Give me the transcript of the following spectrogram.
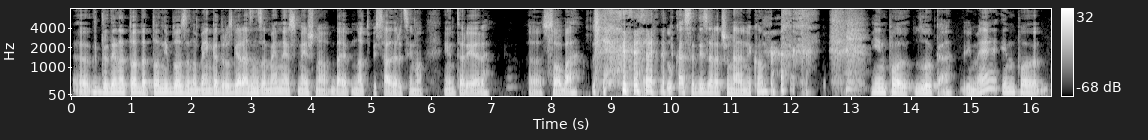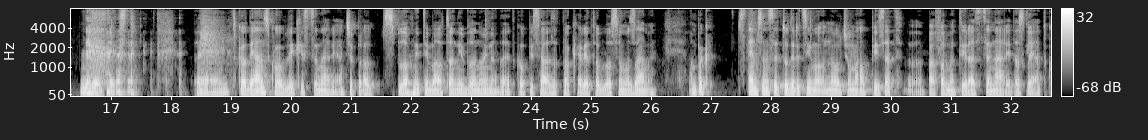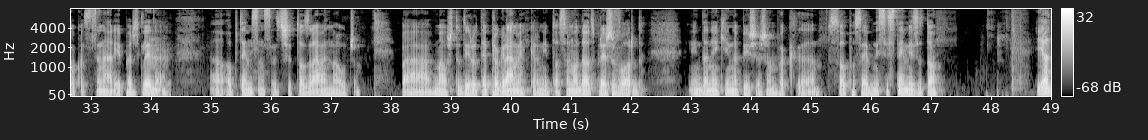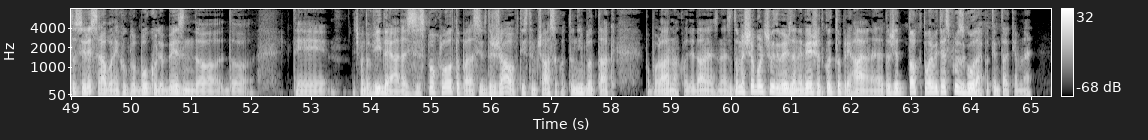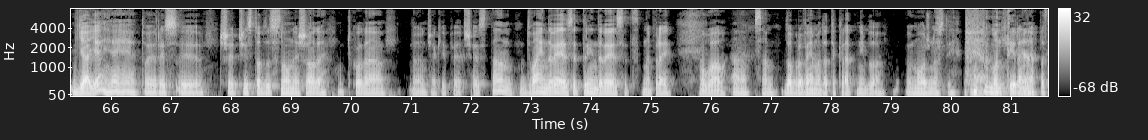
Eh, Glede na to, da to ni bilo za nobenega drugega, razen za mene, je smešno, da je not pisal recimo interjer uh, soba. Luka sedi za računalnikom in pol Luka ime in pol njegov tekst. Um, tako dejansko v obliki scenarija, čeprav sploh niti malo to ni bilo nujno, da je tako pisal, zato ker je to bilo samo za me. Ampak s tem sem se tudi recimo naučil malo pisati, uh, pa formatirati scenarij, da zgleda tako kot scenariji pač zgledajo. Uh, ob tem sem se še to zraven naučil. Pa malo študiral te programe, ker ni to samo da odpreš Word in da nekaj napišeš, ampak uh, so posebni sistemi za to. Ja, to si res rabo neko globoko ljubezen do, do te. Rečemo, do videa, da si se sploh lotil, pa da si vzdržal v tistem času, ko to ni bilo tako popularno, kot je danes. Ne. Zato me še bolj čudi, veš, da ne veš, odkot to prihaja. Ne. Da To, že to, to mora biti res ful zgodaj potem takem. Ne. Ja, je, je, je, je. to je res eh, še čisto od osnovne šole. Tako da, eh, čakaj, 5, 6, tam 92, 93 naprej. Oh, wow. Uh, sam dobro vemo, da takrat ni bilo možnosti Ja. montiranja. Ja.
